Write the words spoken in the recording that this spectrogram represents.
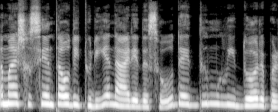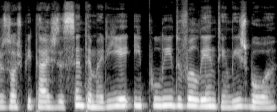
A mais recente auditoria na área da saúde é demolidora para os hospitais de Santa Maria e Polido Valente, em Lisboa.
